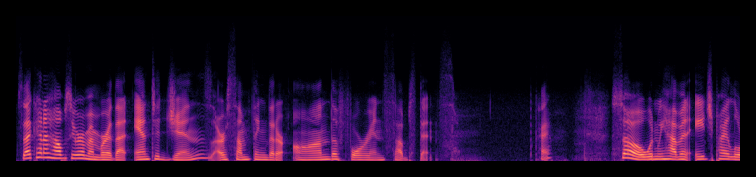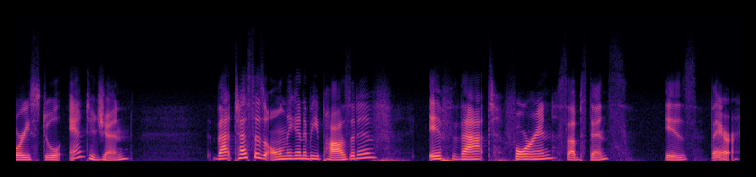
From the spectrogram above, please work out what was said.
So that kind of helps you remember that antigens are something that are on the foreign substance. So when we have an H. pylori stool antigen, that test is only going to be positive if that foreign substance is there.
